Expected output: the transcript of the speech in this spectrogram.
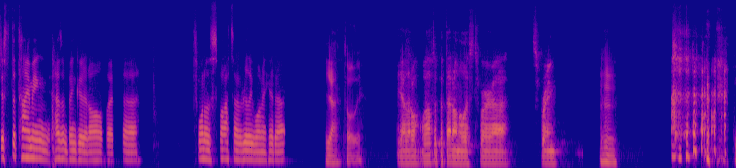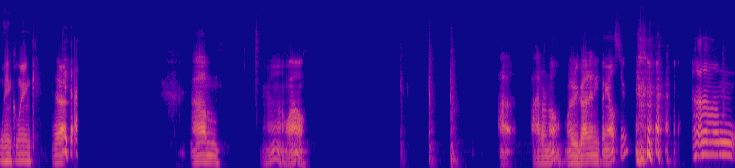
just the timing hasn't been good at all. But uh, it's one of the spots I really want to hit at. Yeah, totally. Yeah. That'll. We'll have to put that on the list for uh, spring. hmm Wink, wink. Yeah. yeah. Um. Oh wow. Uh, I don't know. Have you got anything else here? Um,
